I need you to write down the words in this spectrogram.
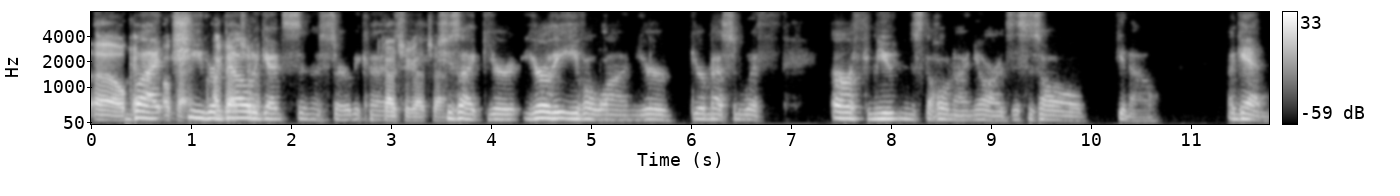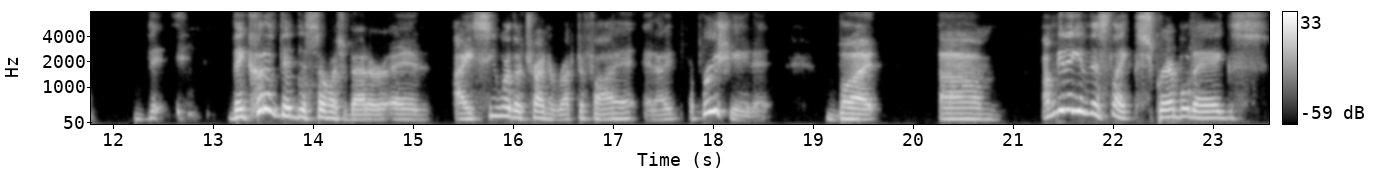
oh, okay. but okay. she rebelled gotcha. against Sinister because Gotcha, gotcha. she's like you're you're the evil one you're you're messing with earth mutants the whole nine yards this is all you know again they, they could have did this so much better and i see where they're trying to rectify it and i appreciate it but um i'm gonna give this like scrambled eggs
